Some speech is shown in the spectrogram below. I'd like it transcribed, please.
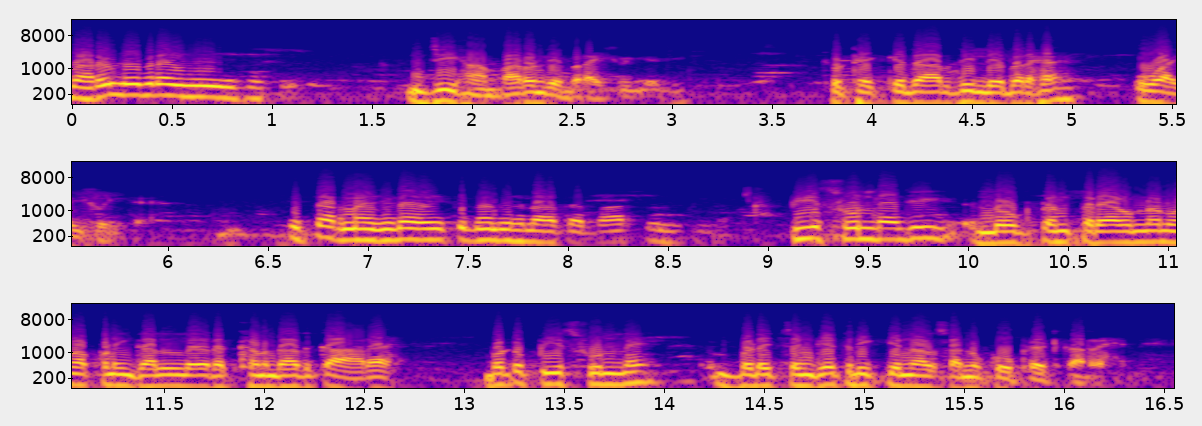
ਬਾਹਰੋਂ ਲੇਬਰ ਆਈ ਹੋਈ ਹੈ ਜੀ? ਹਾਂ ਬਾਹਰੋਂ ਲੇਬਰ ਆਈ ਹੋਈ ਹੈ ਜੀ। ਜੋ ਠੇਕੇਦਾਰ ਦੀ ਲੇਬਰ ਹੈ। ਉਹ ਆਈ ਹੋਈ ਹੈ। ਇਹ ਧਰਨਾ ਜਿਹੜਾ ਇਹ ਕਿਦਾਂ ਦੇ ਹਾਲਾਤ ਹੈ? ਬਾਹਰ ਤੋਂ ਪੀਸਫੁਲ ਨੇ ਜੀ ਲੋਕਤੰਤਰ ਹੈ ਉਹਨਾਂ ਨੂੰ ਆਪਣੀ ਗੱਲ ਰੱਖਣ ਦਾ ਅਧਿਕਾਰ ਹੈ। ਬਟ ਉਹ ਪੀਸਫੁਲ ਨੇ ਬੜੇ ਚੰਗੇ ਤਰੀਕੇ ਨਾਲ ਸਾਨੂੰ ਕੋਆਪਰੇਟ ਕਰ ਰਹੇ ਨੇ।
